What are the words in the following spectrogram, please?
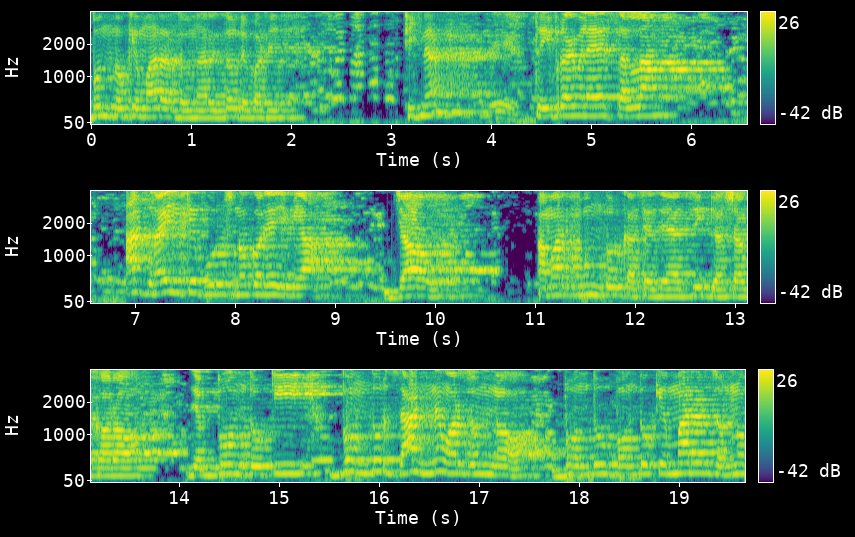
বন্ধুকে মারার জন্য আরেকজনকে পাঠাইছে। ঠিক না? তো ইব্রাহিম আলাইহিস সালাম আজরাইলকে প্রশ্ন করে "এই মিয়া, যাও, আমার বন্ধুর কাছে যে জিজ্ঞাসা কর যে, বন্ধু কি? বন্ধুর জান নেওয়ার জন্য, বন্ধু বন্ধুকে মারার জন্য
